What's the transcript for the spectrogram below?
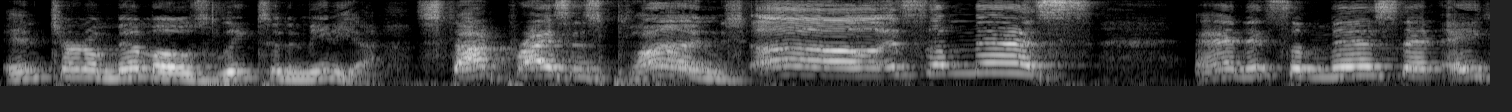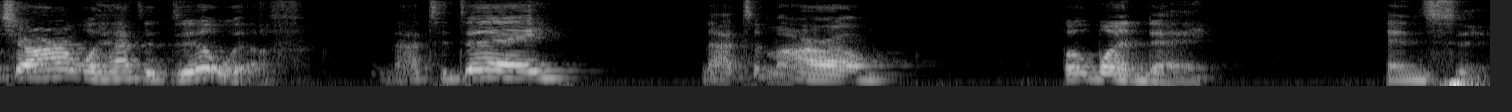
Internal memos leak to the media. Stock prices plunge. Oh, it's a mess. And it's a mess that HR will have to deal with. Not today, not tomorrow, but one day and soon.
